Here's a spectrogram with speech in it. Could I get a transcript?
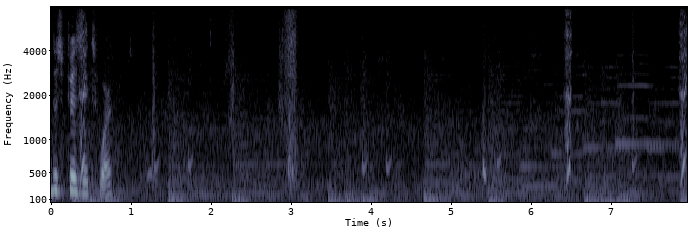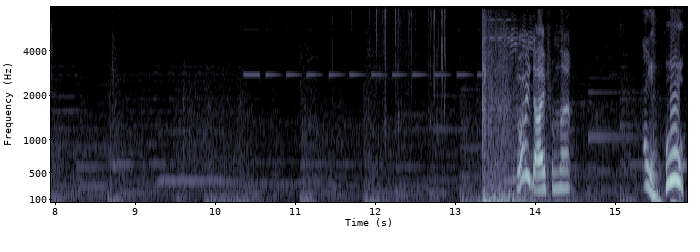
does physics work? Do I die from that? Oh, oh.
